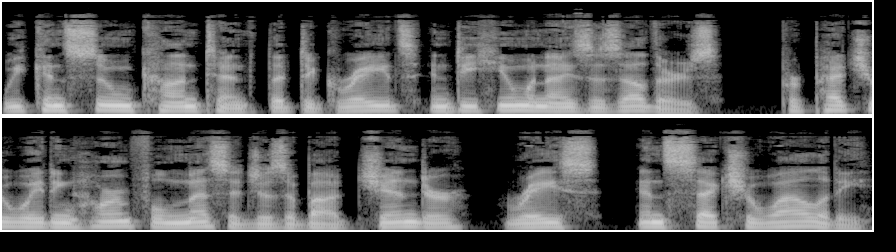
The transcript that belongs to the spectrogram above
We consume content that degrades and dehumanizes others, perpetuating harmful messages about gender, race, and sexuality.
